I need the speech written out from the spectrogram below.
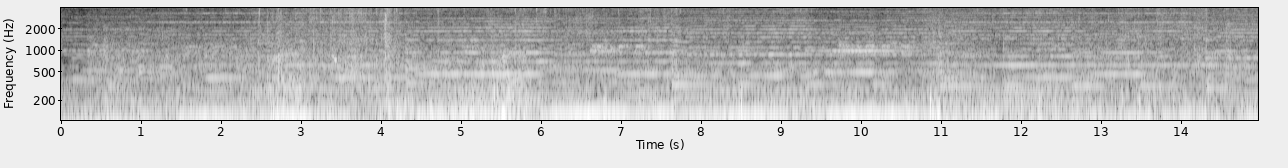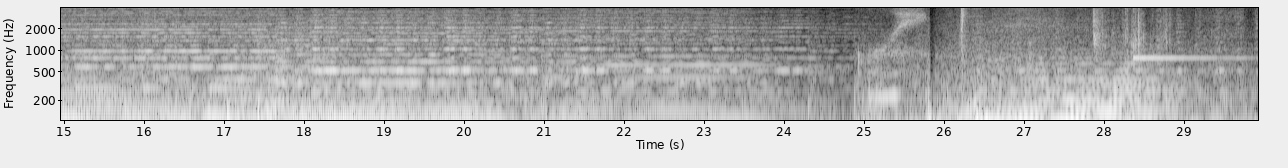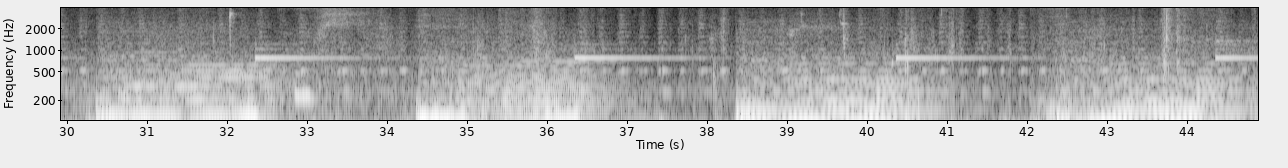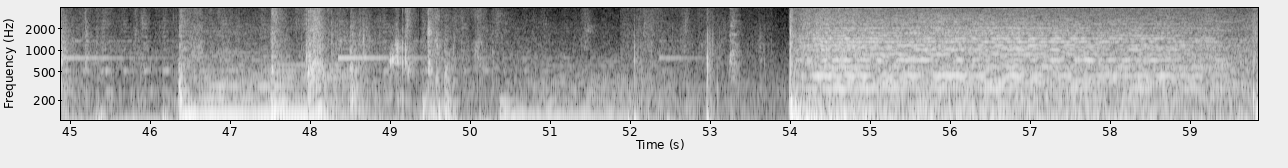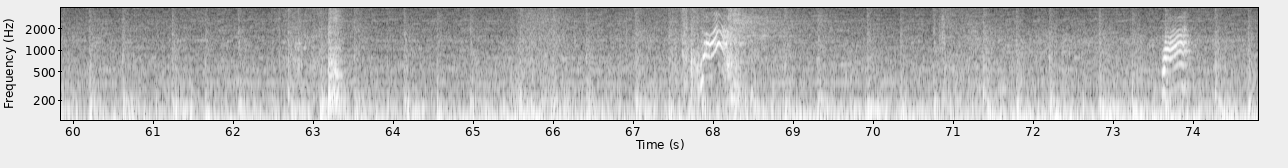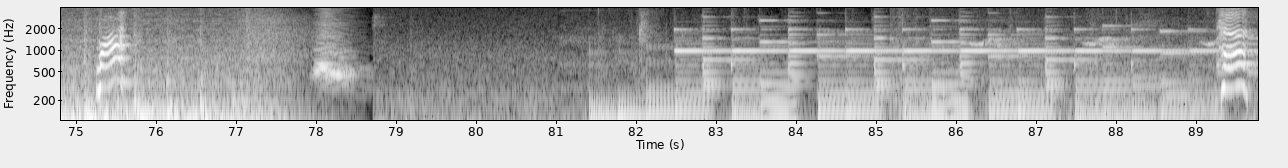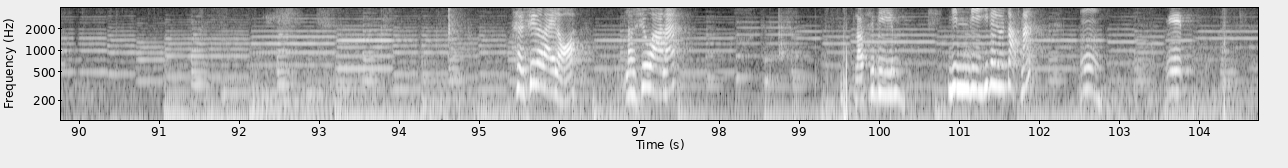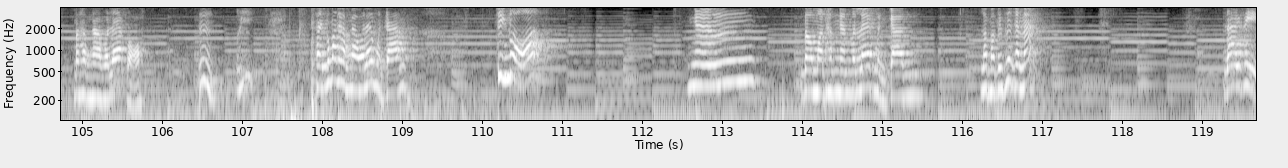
อชื่ออะไรเหรอ เราชื่อวานะ เราชื่อบีม ยินดีที่ได้รู้จักนะ อืมนี่มาทำงานวันแรกเหรอ อืมเฮ้ยฉันก็มาทำงานวันแรกเหมือนกัน จริงเหรอ งั้น เรามาทำงานวันแรกเหมือนกัน เรามาเป็นเพื่อนกันนะ ได้สิ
